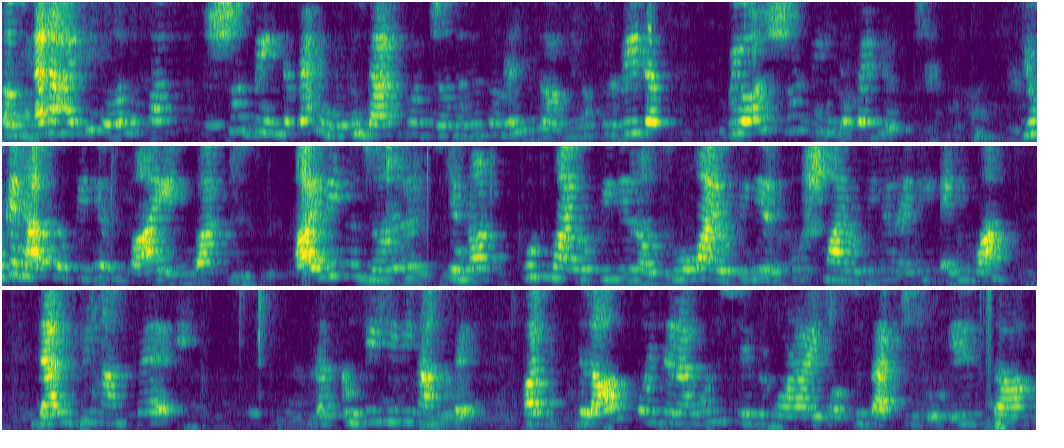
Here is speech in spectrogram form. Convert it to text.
um, and I think all of us should be independent because that is what journalism is, uh, you know. So that we all should be independent. You can have an opinion, fine, but I, being a journalist, cannot put my opinion or throw my opinion, push my opinion any anyone. That is being unfair. That's completely being unfair. But the last point that I want to say before I toss it back to you is. Uh,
